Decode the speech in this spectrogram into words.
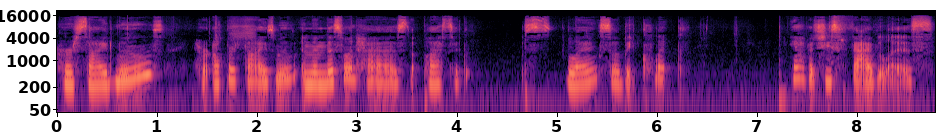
her side moves, her upper thighs move, and then this one has the plastic legs, so they click. Yeah, but she's fabulous.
